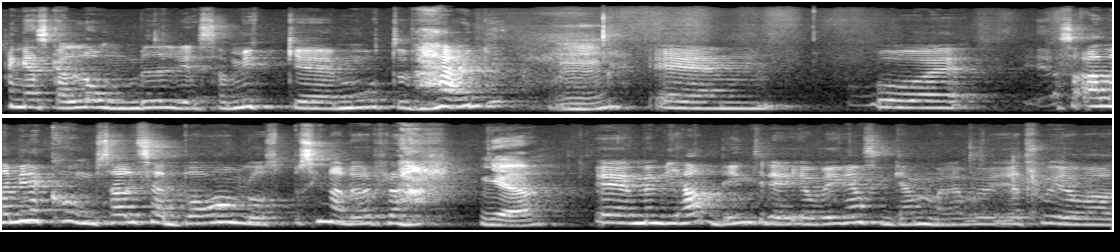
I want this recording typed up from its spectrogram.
En ganska lång bilresa, mycket motorväg. Mm. Ehm, och alltså alla mina kompisar hade så här barnlås på sina dörrar. Ja. Ehm, men vi hade inte det. Jag var ju ganska gammal. Jag, var, jag tror jag var,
